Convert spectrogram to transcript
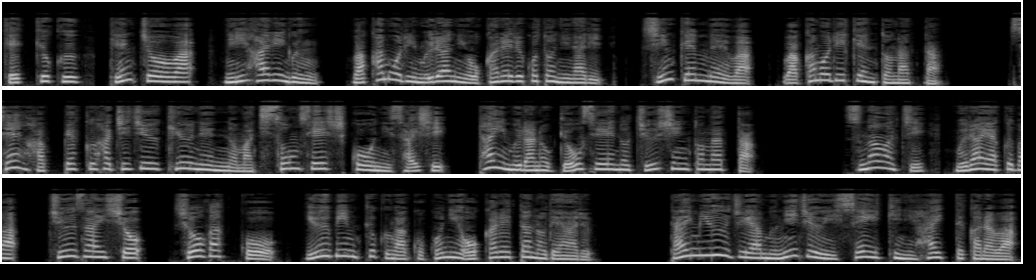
結局、県庁は、新張郡、若森村に置かれることになり、新県名は若森県となった。1889年の町村制施行に際し、対村の行政の中心となった。すなわち、村役場、駐在所、小学校、郵便局がここに置かれたのである。タイミュージアム21世紀に入ってからは、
